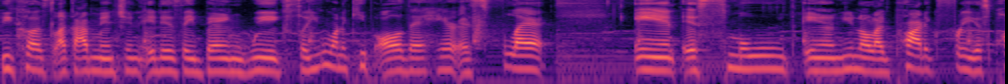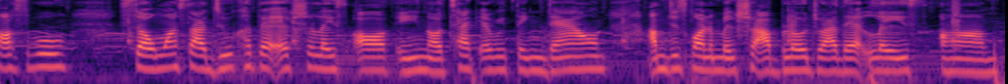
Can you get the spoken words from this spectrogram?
because like I mentioned, it is a bang wig. So you want to keep all that hair as flat and as smooth and, you know, like product free as possible. So once I do cut that extra lace off and, you know, tack everything down, I'm just going to make sure I blow dry that lace um,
